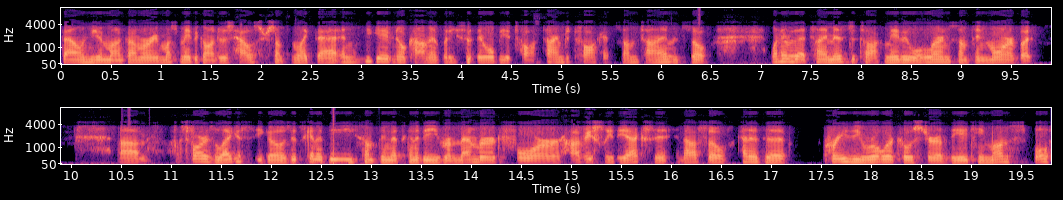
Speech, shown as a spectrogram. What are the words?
found Jim Montgomery, must maybe gone to his house or something like that, and he gave no comment, but he said there will be a talk, time to talk at some time, and so whenever that time is to talk, maybe we'll learn something more. But um, as far as legacy goes, it's going to be something that's going to be remembered for obviously the exit and also kind of the crazy roller coaster of the 18 months. Both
